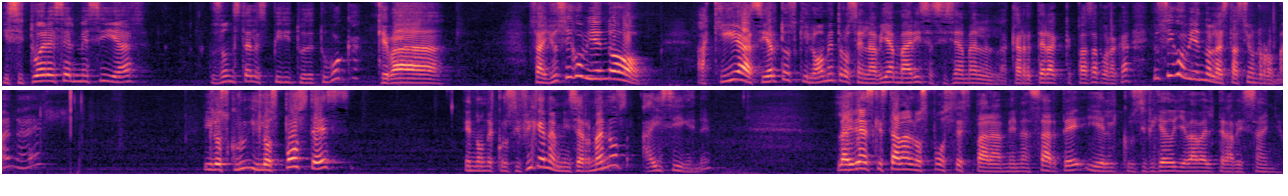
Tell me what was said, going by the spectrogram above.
Y si tú eres el Mesías, pues ¿dónde está el espíritu de tu boca? Que va... O sea, yo sigo viendo aquí a ciertos kilómetros en la vía Maris, así se llama la, carretera que pasa por acá, yo sigo viendo la estación romana, ¿eh? Y los, y los postes en donde crucifican a mis hermanos, ahí siguen, ¿eh? La idea es que estaban los postes para amenazarte y el crucificado llevaba el travesaño.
